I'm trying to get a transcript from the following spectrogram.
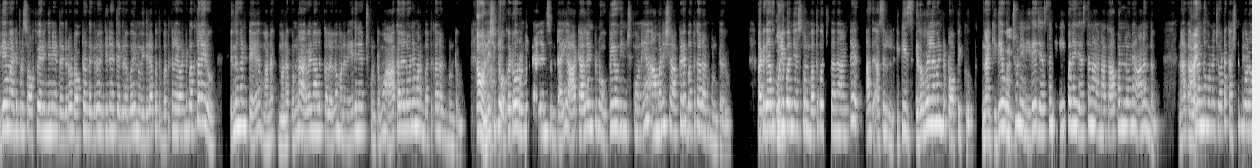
ఇదే మాట ఇప్పుడు సాఫ్ట్వేర్ ఇంజనీర్ దగ్గర డాక్టర్ దగ్గర ఇంజనీర్ దగ్గర పోయి నువ్వు ఇది లేకపోతే బతకలేవా అంటే బతకలేరు. ఎందుకంటే మనకు మనకున్న అరవై నాలుగు కళలో మనం ఏది నేర్చుకుంటామో ఆ కళలోనే మనం బతకాలనుకుంటాం. మనిషికి ఒకటో రెండు టాలెంట్స్ ఉంటాయి. ఆ టాలెంట్ను ఉపయోగించుకొని ఆ మనిషి అక్కడే బతకాలనుకుంటారు. అటు కాదు కూలి పని చేసుకొని బతకొచ్చు కదా అంటే అది అసలు ఇట్ ఈస్ ఇర్రెలవెంట్ టాపిక్ నాకు ఇదే వచ్చు నేను ఇదే చేస్తాను నేను ఈ పనే చేస్తాను నాకు ఆ పనిలోనే ఆనందం. నాకు. ఆనందం ఉన్న చోట కష్టం కూడా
